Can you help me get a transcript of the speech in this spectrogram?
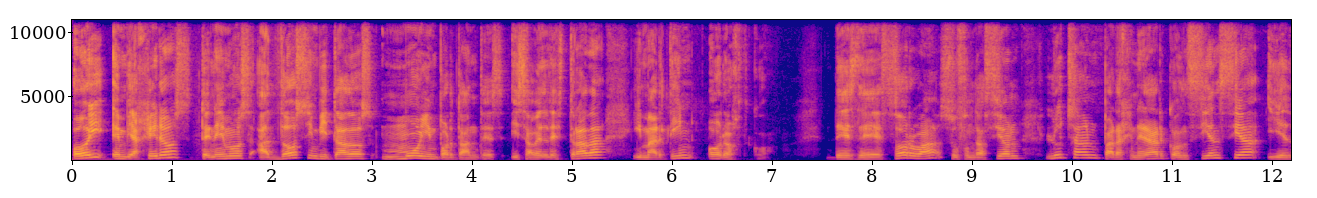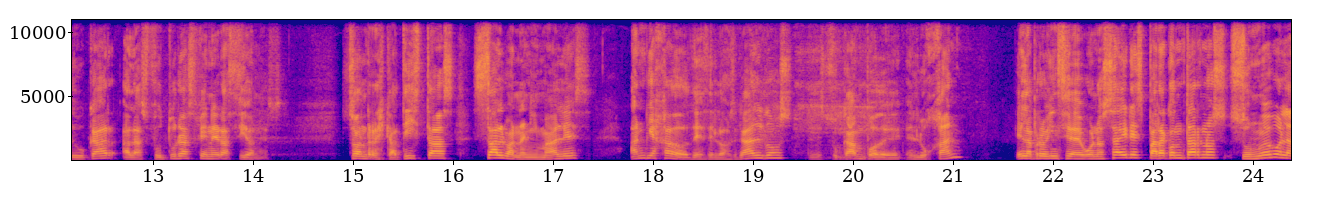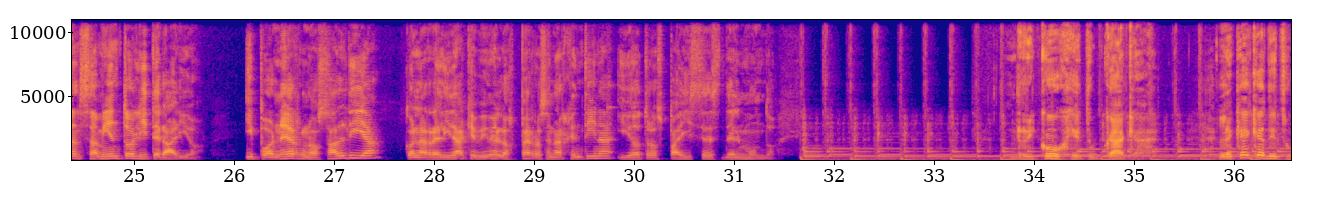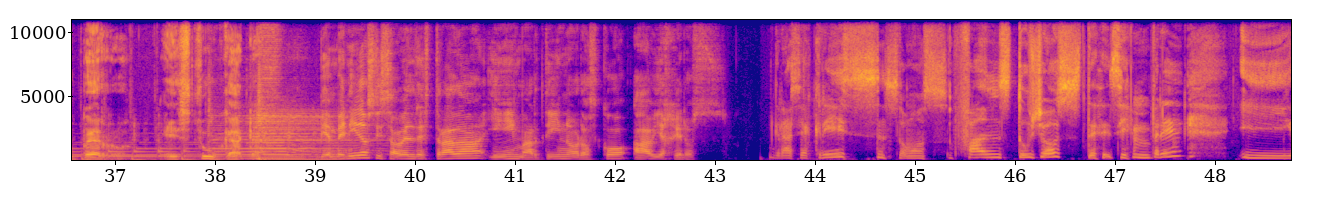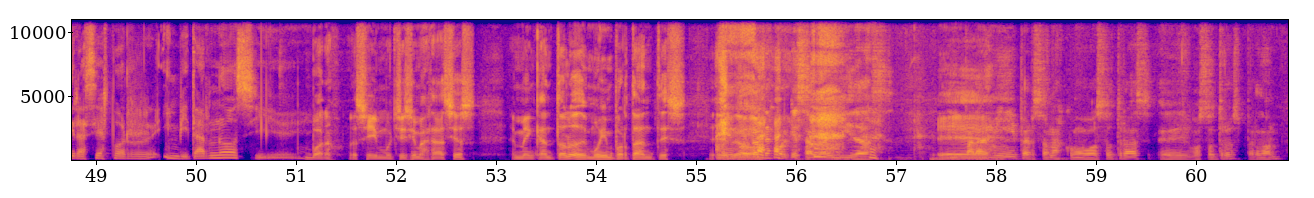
Hoy en Viajeros tenemos a dos invitados muy importantes, Isabel de Estrada y Martín Orozco. Desde Zorba, su fundación, luchan para generar conciencia y educar a las futuras generaciones. Son rescatistas, salvan animales, han viajado desde los Galgos, de su campo de Luján, en la provincia de Buenos Aires, para contarnos su nuevo lanzamiento literario y ponernos al día con la realidad que viven los perros en Argentina y otros países del mundo. Recoge tu caca. La caca de tu perro es tu caca. Bienvenidos Isabel de Estrada y Martín Orozco a Viajeros. Gracias Chris, somos fans tuyos desde siempre y gracias por invitarnos. Y... Bueno, sí, muchísimas gracias. Me encantó lo de muy importantes. Muy importantes porque salvan vidas. Y para eh, mí, personas como vosotras, eh, vosotros, perdón,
